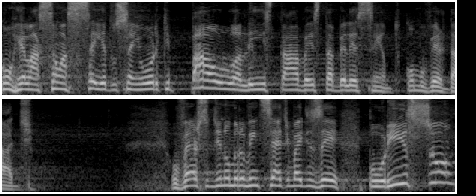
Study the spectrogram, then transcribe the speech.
com relação à ceia do Senhor que Paulo ali estava estabelecendo como verdade. O verso de número 27 vai dizer: Por isso,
